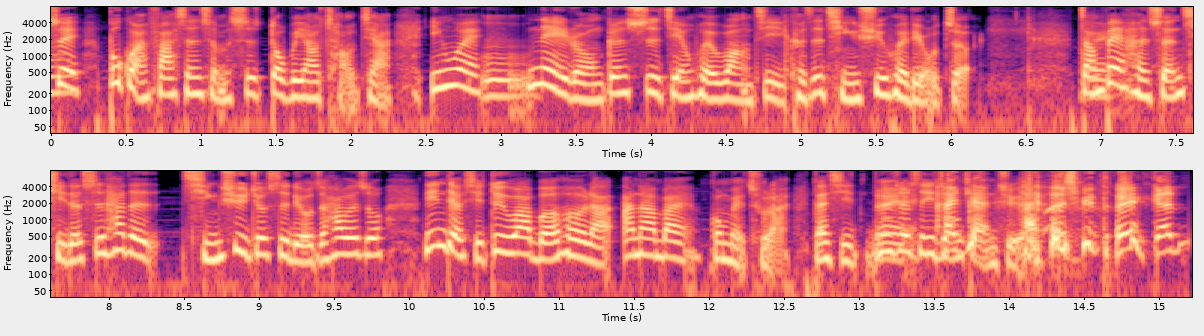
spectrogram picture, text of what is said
所以不管发生什么事都不要吵架，因为内容跟事件会忘记，可是情绪会留着。长辈很神奇的是，他的情绪就是留着，他会说：“您就是对我不好啦，安娜拜讲不出来。”但是那就是一种感觉，还会去对跟。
